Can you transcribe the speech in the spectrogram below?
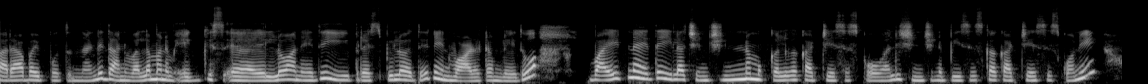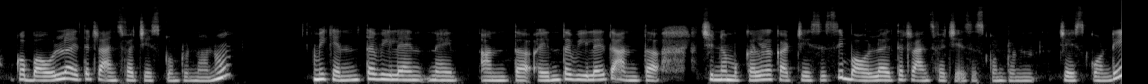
ఖరాబ్ అయిపోతుందండి. దానివల్ల మనం ఎగ్ ఎల్లో అనేది ఈ రెసిపీలో అయితే నేను వాడటం లేదు. వైట్ని అయితే ఇలా చిన్న చిన్న ముక్కలుగా కట్ చేసేసుకోవాలి. చిన్న చిన్న పీసెస్గా కట్ చేసేసుకొని ఒక బౌల్లో అయితే ట్రాన్స్ఫర్ చేసుకుంటున్నాను. మీకు ఎంత వీలైన అంత ఎంత వీలైతే అంత చిన్న ముక్కలుగా కట్ చేసేసి బౌల్లో అయితే ట్రాన్స్ఫర్ చేసేసుకుంటు చేసుకోండి.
